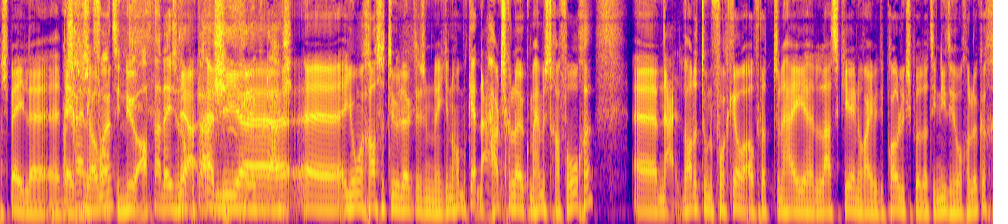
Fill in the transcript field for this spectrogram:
spelen uh, deze Waarschijnlijk zomer. valt hij nu af na deze Ja, rapportage. en die reportage. uh, jonge gast natuurlijk, dus een beetje nog onbekend. Nou, hartstikke leuk om hem eens te gaan volgen. Uh, nou, we hadden toen de vorige keer al over dat toen hij de laatste keer in Oranje met die Pro League speelde, dat hij niet heel gelukkig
